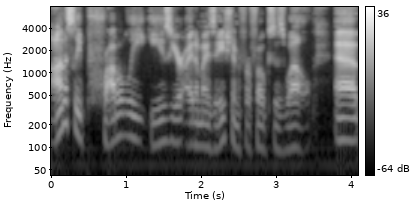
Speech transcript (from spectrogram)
honestly, probably easier itemization for folks as well. Uh,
